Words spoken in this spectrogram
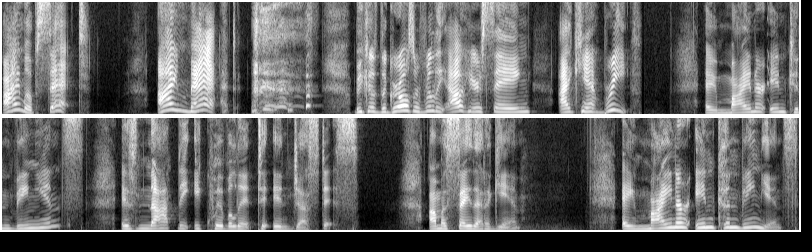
I'm upset. I'm mad because the girls are really out here saying, I can't breathe a minor inconvenience is not the equivalent to injustice. I'm going to say that again. A minor inconvenience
